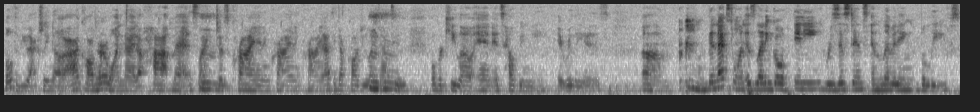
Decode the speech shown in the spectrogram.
Both of you actually know I called her one night a hot mess, like mm. just crying and crying and crying. I think I've called you like that mm-hmm. too, over kilo, and it's helping me. It really is. Um, the next one is letting go of any resistance and limiting beliefs.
